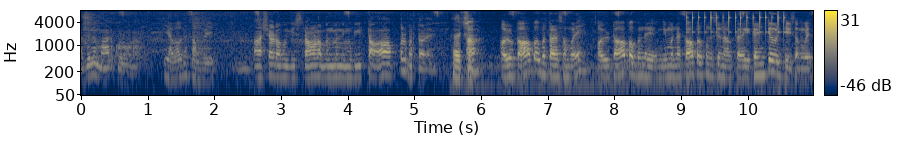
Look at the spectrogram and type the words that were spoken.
ಅದನ್ನು ಮಾಡಿಕೊಡೋಣ. ಯಾವಾಗ ಸಂಬಳಿ? ಆಷಾಢ ಹೋಗಿ ಶ್ರಾವಣ ಬಂದ್ಮೇಲೆ ನಿಮ್ಮ ಹುಡುಗಿ ಟಾಪಲ್ಲಿ ಬರ್ತಾಳೆ. ಅವಳು ಟಾಪ್ ಆಗಿ ಬರ್ತಾಳೆ ಸಂಬಳಿ. ಅವಳು ಟಾಪ್ ಆಗಿ ಬಂದ್ರೆ ನಿಮ್ಮನ್ನ ಟಾಪ್ ಆಗಿ ಕುಣಿಸಿ ನಾವು ಕೆಳಗೆ ಗಂಟೆ ಹೊಡಿತೀವಿ ಸಂಬಳಿ.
